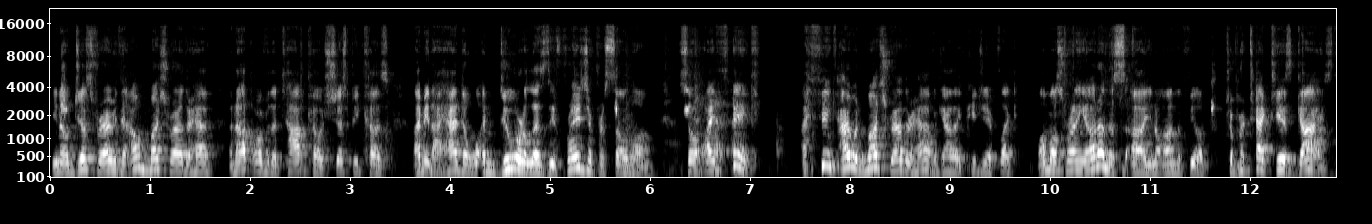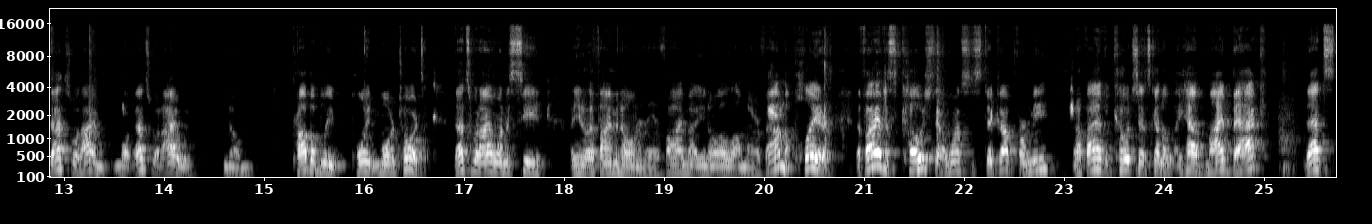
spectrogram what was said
you know, just for everything. I would much rather have an up over the top coach just because I mean I had to endure Leslie Frazier for so long. So I think I think I would much rather have a guy like PJ Fleck almost running out on this, uh, you know, on the field to protect his guys. That's what I'm. That's what I would, you know, probably point more towards. That's what I want to see. You know, if I'm an owner or if I'm a you know alumni or if I'm a player, if I have a coach that wants to stick up for me, and if I have a coach that's going to have my back, that's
